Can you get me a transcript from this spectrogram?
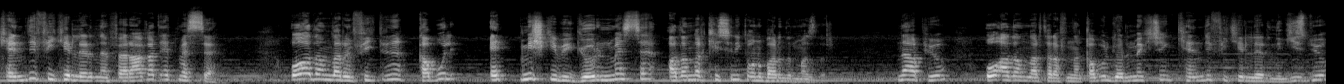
kendi fikirlerinden feragat etmezse o adamların fikrini kabul etmiş gibi görünmezse adamlar kesinlikle onu barındırmazlar. Ne yapıyor? O adamlar tarafından kabul görünmek için kendi fikirlerini gizliyor.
